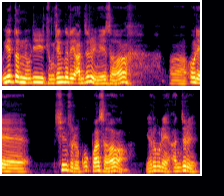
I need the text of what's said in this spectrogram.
어쨌든 우리 중생들의 안전을 위해서 어, 올해 신수를 꼭 봐서 여러분의 안전을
